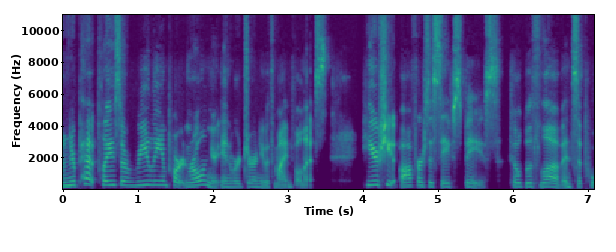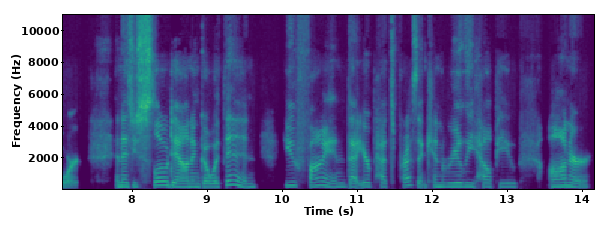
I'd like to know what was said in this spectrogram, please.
And your pet plays a really important role in your inward journey with mindfulness. He or she offers a safe space filled with love and support. And as you slow down and go within, you find that your pet's present can really help you honor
